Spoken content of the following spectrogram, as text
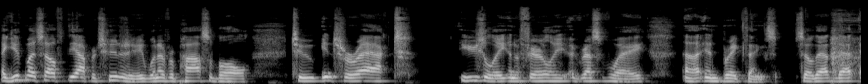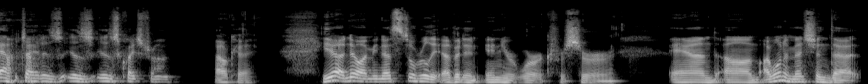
I give myself the opportunity whenever possible to interact usually in a fairly aggressive way uh, and break things. So that that appetite is is is quite strong. Okay. Yeah, no, I mean, that's still really evident in your work for sure. And um, I want to mention that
